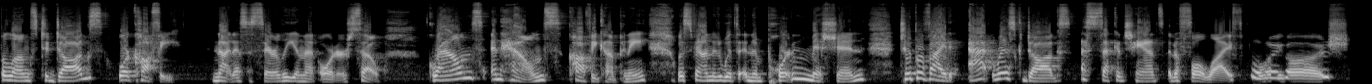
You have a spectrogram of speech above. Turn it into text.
belongs to dogs or coffee not necessarily in that order. So, Grounds and Hounds Coffee Company was founded with an important mission to provide at risk dogs a second chance at a full life. Oh my gosh.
